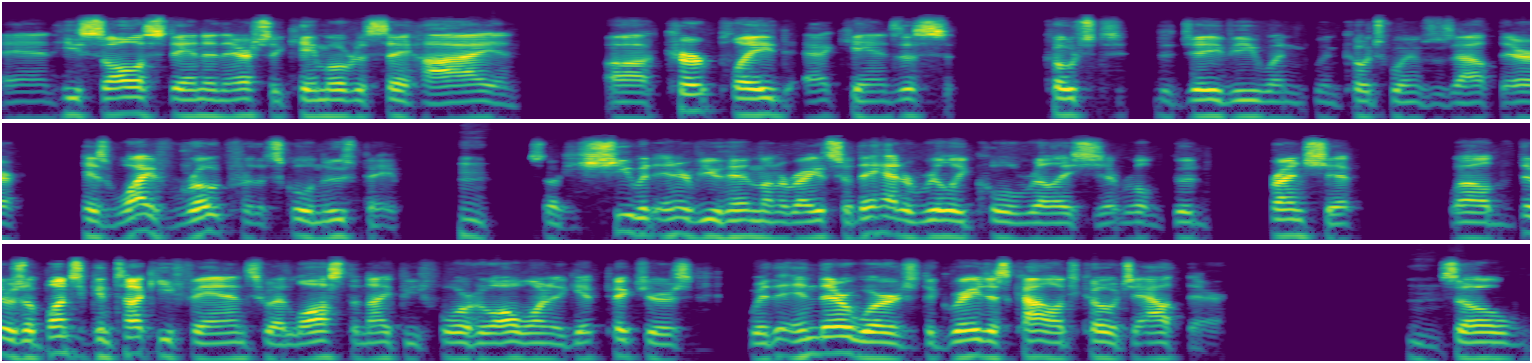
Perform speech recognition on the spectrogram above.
and he saw us standing there, so he came over to say hi. And Kurt played at Kansas, coached the JV when when Coach Williams was out there. His wife wrote for the school newspaper. Hmm. So she would interview him on a regular. So they had a really cool relationship, real good friendship. Well, there's a bunch of Kentucky fans who had lost the night before who all wanted to get pictures with, in their words, the greatest college coach out there. Hmm. So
